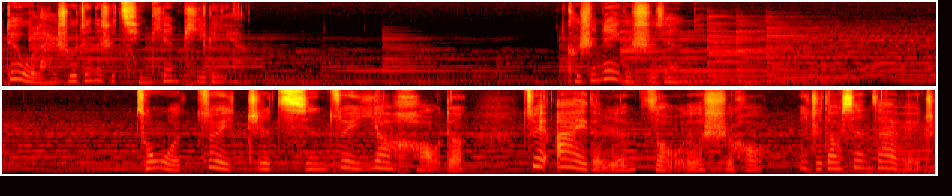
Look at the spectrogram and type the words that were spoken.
对我来说真的是晴天霹雳呀！可是那个时间里，从我最至亲、最要好的、最爱的人走的时候。一直到现在为止，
